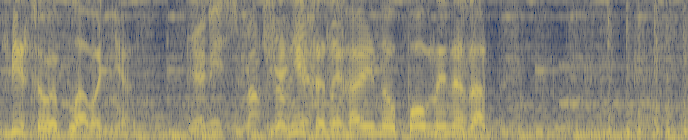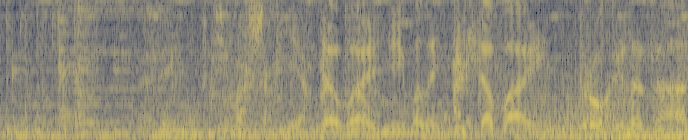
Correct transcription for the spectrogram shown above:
Бісове плавання. Янісе, негайно повний назад. Давай, мій маленький, давай. Трохи назад.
